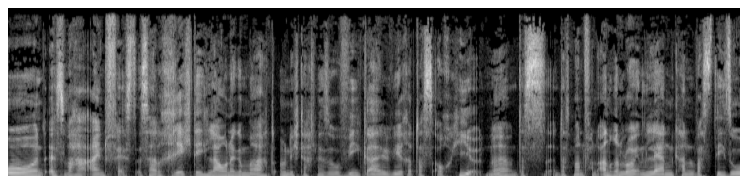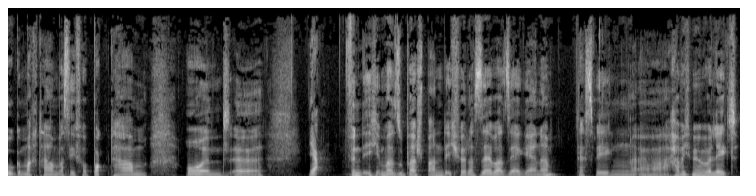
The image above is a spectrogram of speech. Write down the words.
Und es war ein Fest. Es hat richtig Laune gemacht und ich dachte mir so, wie geil wäre das auch hier, ne? Dass, dass man von anderen Leuten lernen kann, was die so gemacht haben, was sie verbockt haben. Und äh, ja, finde ich immer super spannend. Ich höre das selber sehr gerne. Deswegen äh, habe ich mir überlegt,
